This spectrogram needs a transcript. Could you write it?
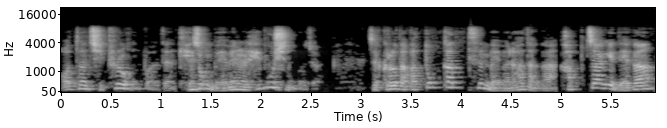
어떤 지표를 공부하든 계속 매매를 해보시는 거죠. 자, 그러다가 똑같은 매매를 하다가 갑자기 내가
